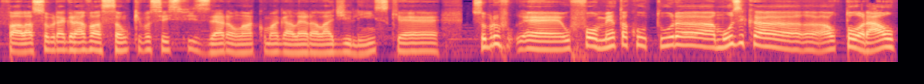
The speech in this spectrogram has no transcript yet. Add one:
falar sobre a gravação que vocês fizeram lá com uma galera lá de Lins, que é sobre o, é, o fomento à cultura, a música autoral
